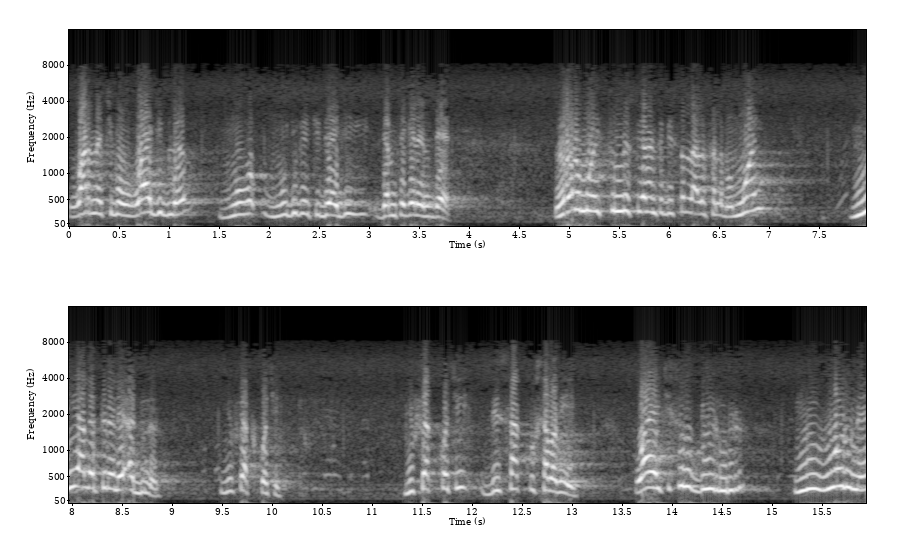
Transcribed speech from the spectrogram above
war na ci moom waajib la mu mu jóge ci dee ji dem ca geneen dee loolu mooy sunna si yonente bi sallallahu alayhi wasallam mooy ñi yàlla tëralee adduna ñu fekk ko ci ñu fekk ko ci di sàkku sabab yi waaye ci sunu biir mbir mu wóoru ne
